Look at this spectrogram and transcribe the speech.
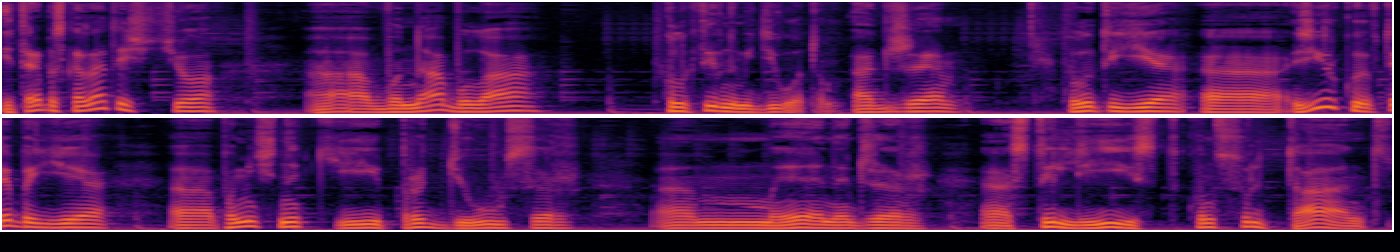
І треба сказати, що вона була колективним ідіотом. Адже коли ти є зіркою, в тебе є помічники, продюсер, менеджер, стиліст, консультант,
